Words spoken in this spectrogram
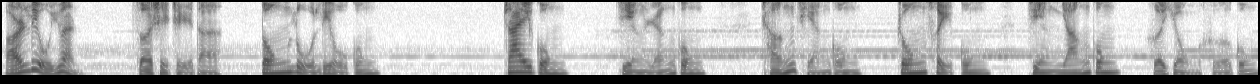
而六院，则是指的。东路六宫：斋宫、景仁宫、承乾宫、钟粹宫、景阳宫和永和宫。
